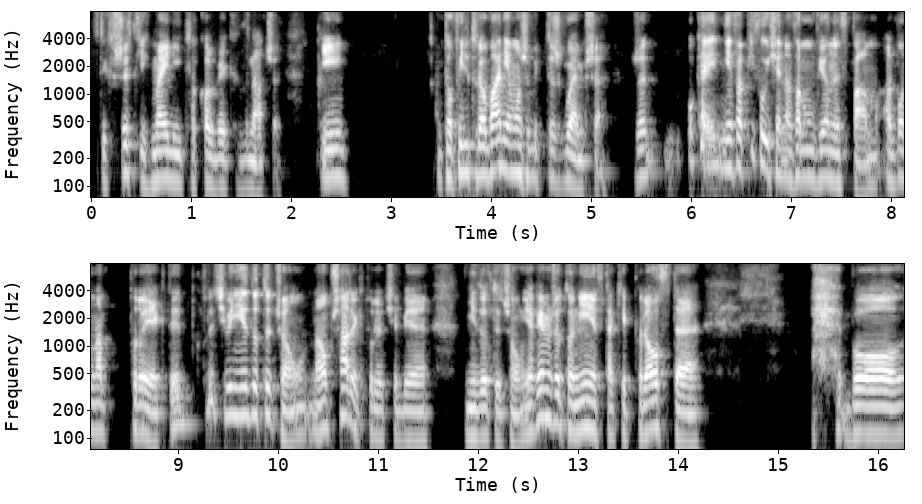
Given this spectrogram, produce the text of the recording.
w tych wszystkich maili cokolwiek znaczy. I to filtrowanie może być też głębsze, że okej, okay, nie zapisuj się na zamówiony spam albo na projekty, które Ciebie nie dotyczą, na obszary, które Ciebie nie dotyczą. Ja wiem, że to nie jest takie proste, bo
